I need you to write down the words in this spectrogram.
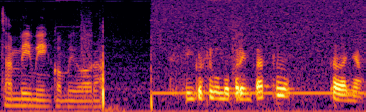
Está en beaming conmigo ahora. 5 segundos para impacto, está dañado.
